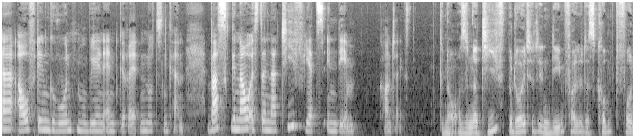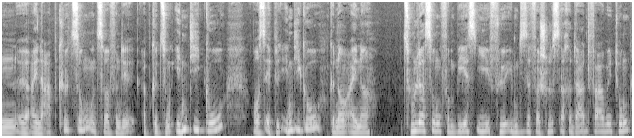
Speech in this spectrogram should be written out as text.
äh, auf den gewohnten mobilen Endgeräten nutzen kann. Was genau ist denn nativ jetzt in dem Kontext? Genau, also nativ bedeutet in dem Falle, das kommt von äh, einer Abkürzung, und zwar von der Abkürzung Indigo aus Apple Indigo, genau einer Zulassung vom BSI für eben diese Verschlusssache Datenverarbeitung.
